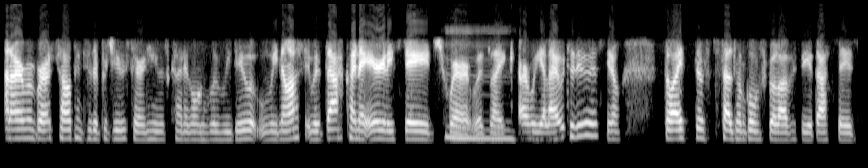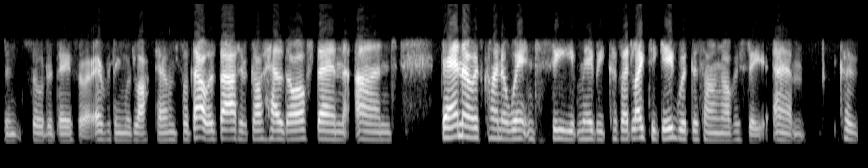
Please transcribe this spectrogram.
And I remember I was talking to the producer and he was kind of going, will we do it? Will we not? It was that kind of early stage where it was like, are we allowed to do this? You know, so I just felt uncomfortable obviously at that stage and so did they. So everything was locked down. So that was that. It got held off then. And then I was kind of waiting to see maybe because I'd like to gig with the song obviously. Um, because,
